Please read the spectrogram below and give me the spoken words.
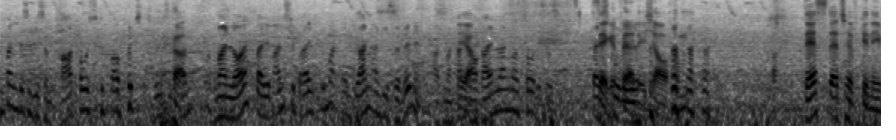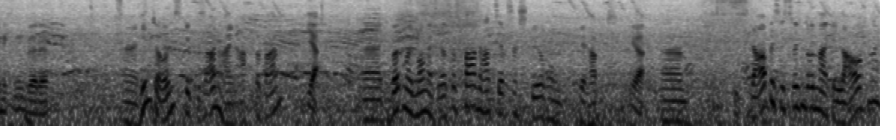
Anfang ein bisschen wie so ein Rathaus gebaut. Ja. Und man läuft bei dem Anstiegbereich immer entlang an diese Rinne. Also man kann Ja. auch reinlangen und so. Das ist ganz sehr skurril. gefährlich auch. Das der TÜV genehmigen würde. Äh, hinter uns gibt es auch noch eine Achterbahn. Ja, Äh, die wollten wir heute Morgen als erstes fahren, da hat sie aber schon Störung gehabt. ja. Ähm, ich glaube, sie ist zwischendrin mal gelaufen.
